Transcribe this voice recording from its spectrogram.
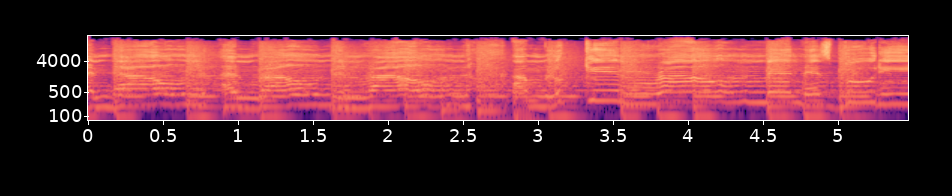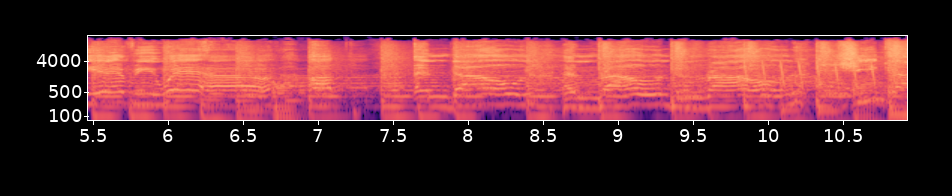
And down and round and round. I'm looking around and there's booty everywhere. Up and down and round and round. She got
